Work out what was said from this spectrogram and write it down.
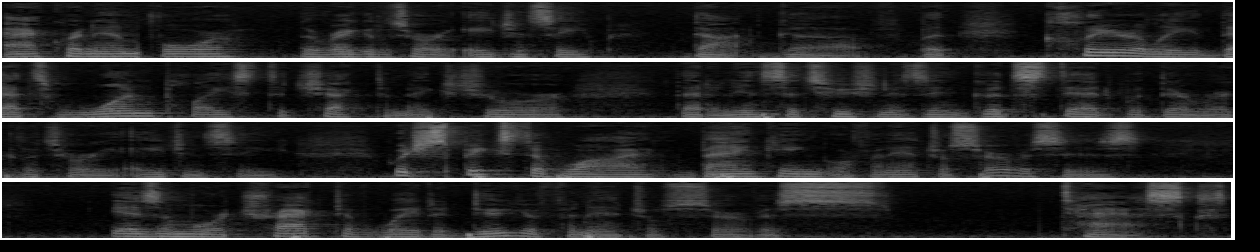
acronym for the regulatory agency .gov. But clearly, that's one place to check to make sure that an institution is in good stead with their regulatory agency, which speaks to why banking or financial services is a more attractive way to do your financial service tasks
